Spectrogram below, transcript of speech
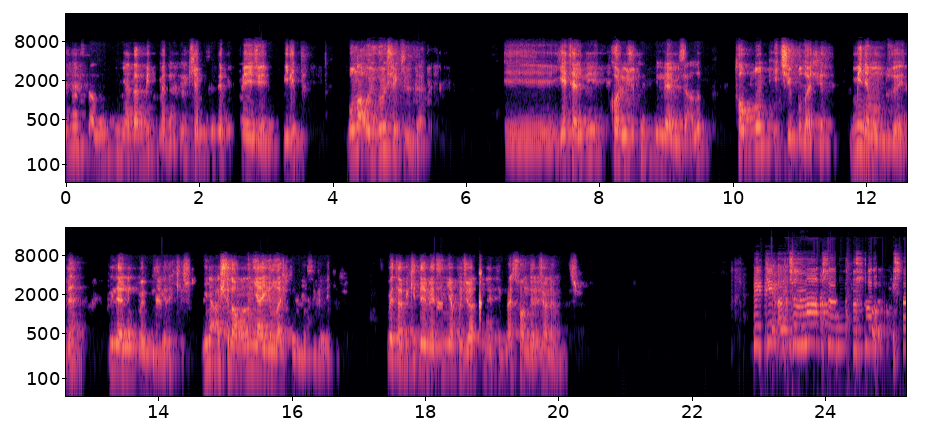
bu hastalığın dünyada bitmeden ülkemizde de bitmeyeceğini bilip buna uygun şekilde e, yeterli koruyucu tedbirlerimizi alıp toplum içi bulaşı minimum düzeyde ilerletmemiz gerekir. Yine aşılamanın yaygınlaştırılması gerekir. Ve tabii ki devletin yapacağı denetimler son derece önemlidir. Peki açılma söz konusu işte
